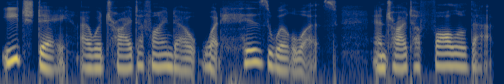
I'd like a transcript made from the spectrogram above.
Each day, I would try to find out what His will was and try to follow that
